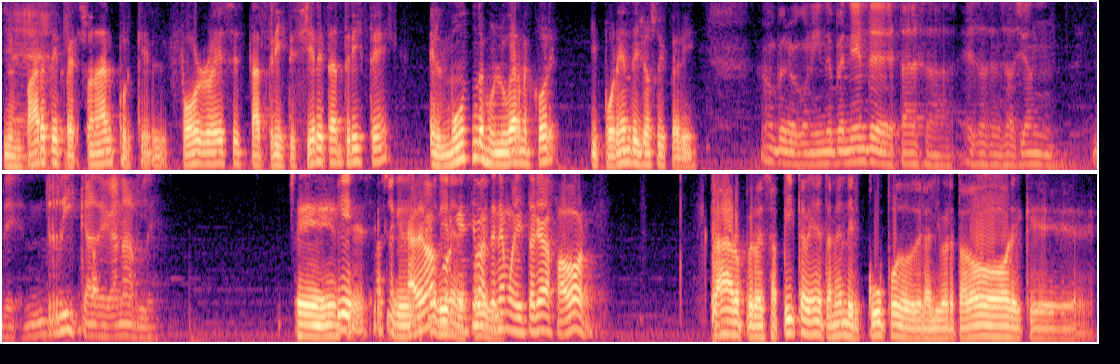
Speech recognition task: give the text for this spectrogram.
y Sí. en parte personal porque el forro ese está triste. Si él está triste, el mundo es un lugar mejor y por ende yo soy feliz. No, pero con Independiente está esa, esa sensación de rica de ganarle. Sí, Sí, sí, sí. pasa que Además, porque encima tenemos la historia a favor. Claro, pero esa pica viene también del cupo de la Libertadores que,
